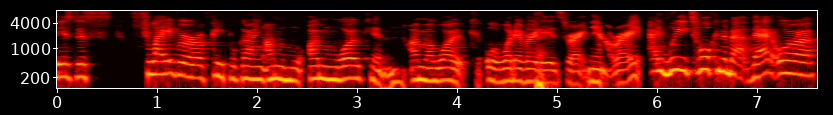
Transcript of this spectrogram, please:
There's this flavor of people going, I'm I'm woken, I'm awoke, or whatever it is right now, right? Are we talking about that? Or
